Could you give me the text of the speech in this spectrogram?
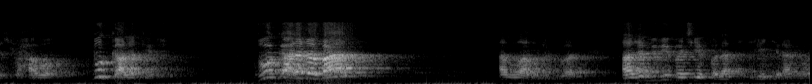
د صحابه دوه کاله تیر شو دوه کاله نه بعد الله اکبر هغه بیبي بچي په لږه کې راغله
